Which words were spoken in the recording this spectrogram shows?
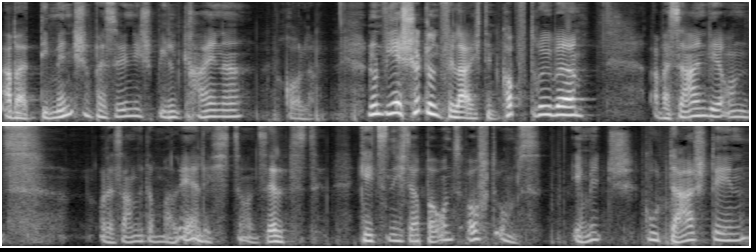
Aber die Menschen persönlich spielen keine Rolle. Nun, wir schütteln vielleicht den Kopf drüber aber sagen wir uns, oder sagen wir doch mal ehrlich zu uns selbst, geht es nicht auch bei uns oft ums Image, gut dastehen,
